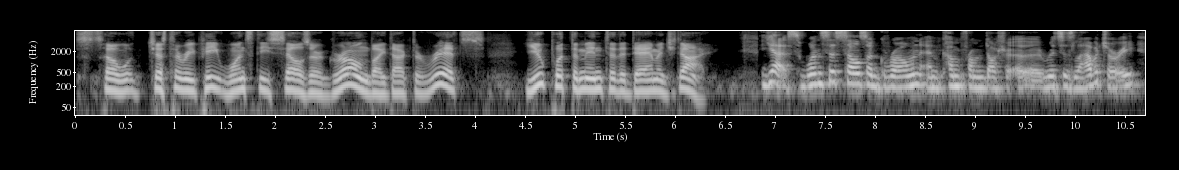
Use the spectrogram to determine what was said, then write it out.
So, just to repeat, once these cells are grown by Dr. Ritz, you put them into the damaged eye. Yes, once the cells are grown and come from Dr. Uh, Ritz's laboratory,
